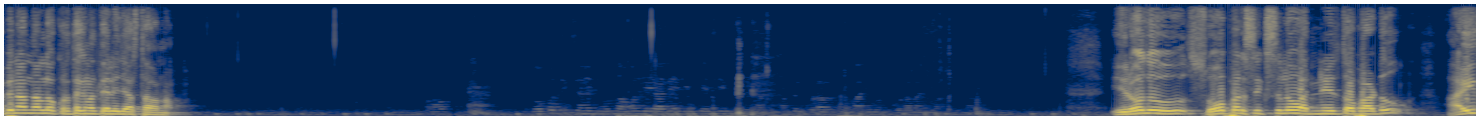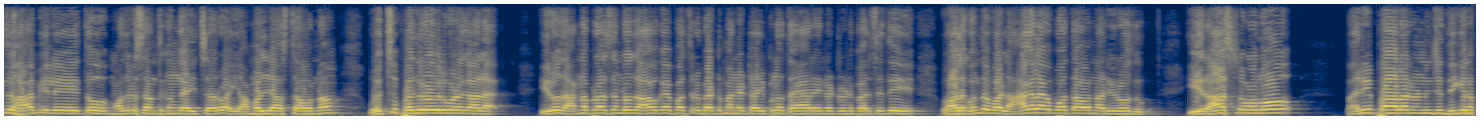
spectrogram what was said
అభినందనలు కృతజ్ఞతలు తెలియజేస్తా ఉన్నాం. ఈరోజు సూపర్ సిక్స్లో అన్నిటితో పాటు ఐదు హామీలు ఏదో మొదటి సంతకంగా ఇచ్చారో అవి అమలు చేస్తూ ఉన్నాం. వచ్చి పది రోజులు కూడా కాలే. ఈరోజు అన్నప్రాసన రోజు ఆవకాయ పచ్చడి పెట్టమనే టైపులో తయారైనటువంటి పరిస్థితి వాళ్ళకు ఉంది వాళ్ళు ఆగలేకపోతా ఉన్నారు ఈరోజు. ఈ రాష్ట్రంలో పరిపాలన నుంచి దిగిన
